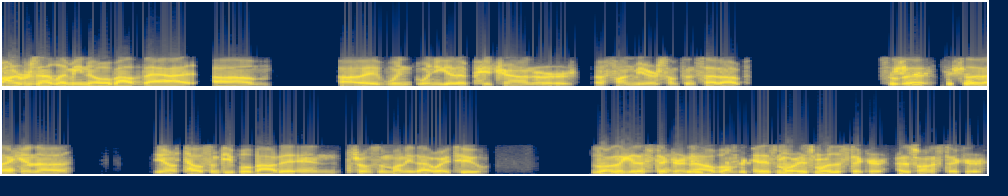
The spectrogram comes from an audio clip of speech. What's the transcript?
100%. Let me know about that. Um, uh, when when you get a Patreon or a Fund Me or something set up, so For sure, that for so sure. that I can uh, you know, tell some people about it and throw some money that way too. As long as I get a sticker and an album, and it's more it's more the sticker. I just want a sticker.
